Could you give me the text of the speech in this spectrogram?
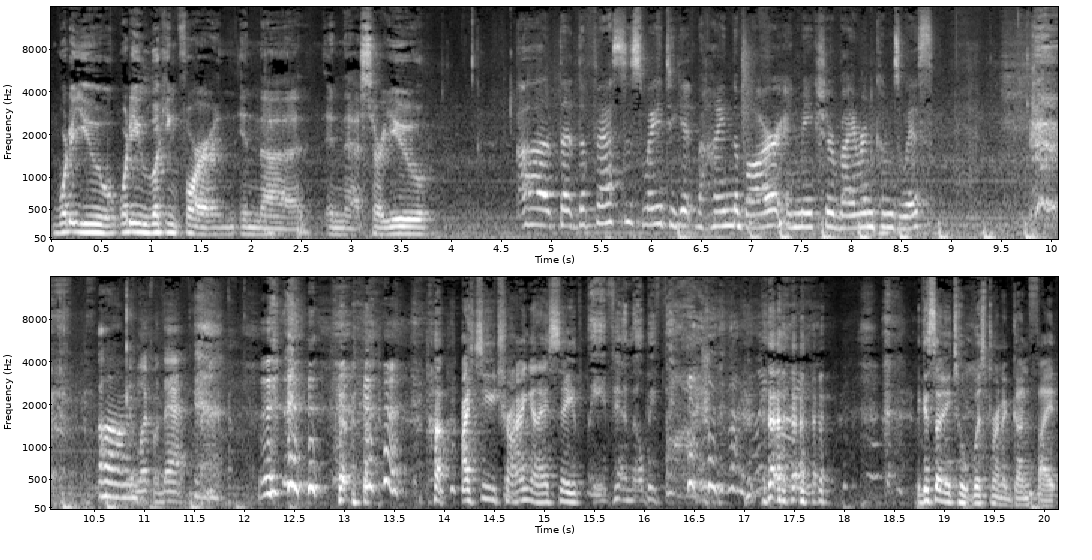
what are you what are you looking for in, in the in this? Are you Uh, the, the fastest way to get behind the bar and make sure Byron comes with. good luck with that. I see you trying, and I say, "Leave him; he'll be fine." I guess I need to whisper in a gunfight.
